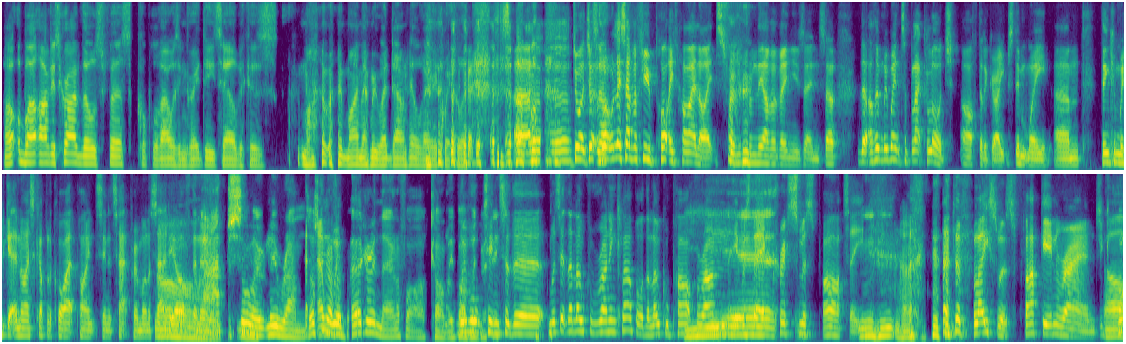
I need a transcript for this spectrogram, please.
Oh, well, I've described those first couple of hours in great detail because my my memory went downhill very quickly. So- Uh, do you want- do So- well, let's have a few potted highlights from, from the other venues then. So the, I think we went to Black Lodge after the grapes, didn't we? Um, thinking we'd get a nice couple of quiet pints in a tap room on a Saturday Oh. afternoon. absolutely rammed. I was going to have we- a burger in there, and I thought, oh, I can't be bothered. We bothered. walked with it. into the was it the local running club or the local park run? It was their Christmas party. Mhm. And the place was fucking rammed. You could Oh,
